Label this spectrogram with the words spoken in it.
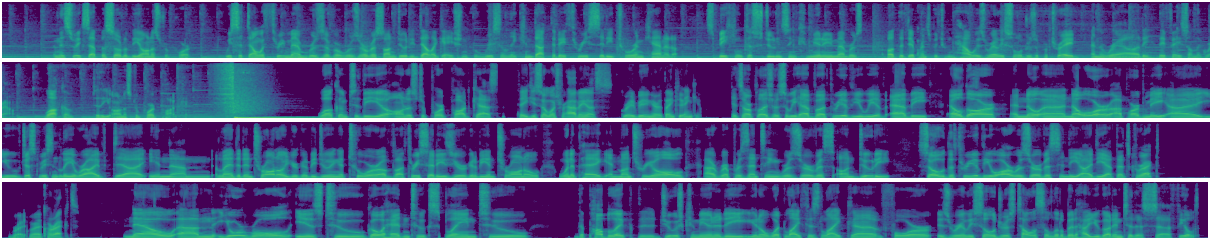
In this week's episode of The Honest Report, we sit down with three members of a Reservists on Duty delegation who recently conducted a three city tour in Canada, speaking to students and community members about the difference between how Israeli soldiers are portrayed and the reality they face on the ground. Welcome to the Honest Report podcast. Welcome to the uh, Honest Report podcast. Thank you so much for having us. Great being here. Thank you. Thank you. It's our pleasure. So we have uh, three of you. We have Aby, Eldar, and no- uh, Naor. Uh, pardon me. Uh, you've just recently arrived uh, in, um, landed in Toronto. You're going to be doing a tour of uh, three cities. You're going to be in Toronto, Winnipeg, and Montreal, uh, representing reservists on duty. So the three of you are reservists in the IDF. That's correct. Right. Right. Correct. Now, um, your role is to go ahead and to explain to the public, the Jewish community, you know, what life is like uh, for Israeli soldiers. Tell us a little bit how you got into this uh, field.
